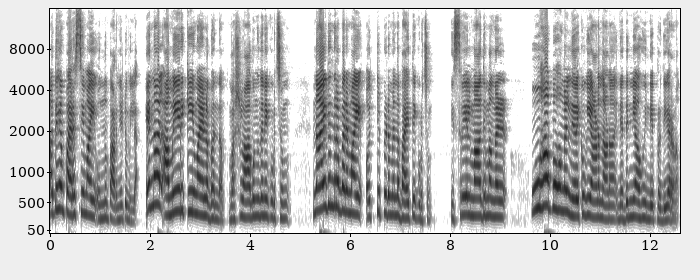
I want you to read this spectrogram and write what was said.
അദ്ദേഹം പരസ്യമായി ഒന്നും പറഞ്ഞിട്ടുമില്ല. എന്നാൽ അമേരിക്കയുമായുള്ള ബന്ധം വഷളാകുന്നതിനെക്കുറിച്ചും നയതന്ത്രപരമായി ഒറ്റപ്പെടുമെന്ന ഭയത്തെക്കുറിച്ചും ഇസ്രയേൽ മാധ്യമങ്ങൾ ഊഹാപോഹങ്ങൾ നിറയ്ക്കുകയാണെന്നാണ് നെതന്യാഹുവിന്റെ പ്രതികരണം.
